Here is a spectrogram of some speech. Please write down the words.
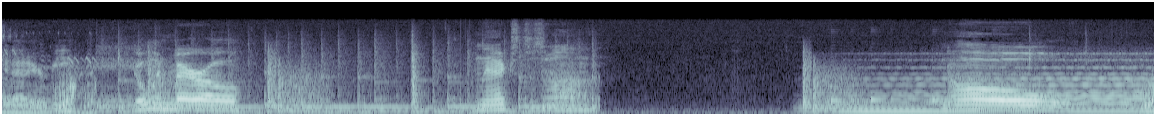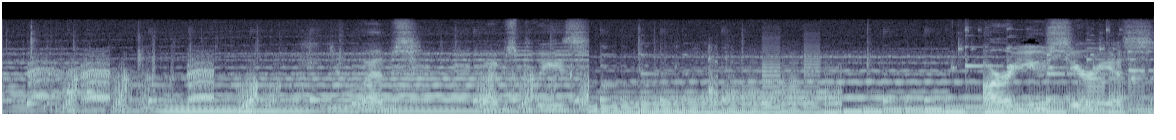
Get out of here, bee. Go in barrel. Next is on. No. Webs. Webs, please. Are you serious?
